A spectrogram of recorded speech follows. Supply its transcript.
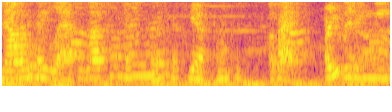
Now can we laugh about something? Yeah, can I kiss? Okay. Are you kidding me?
